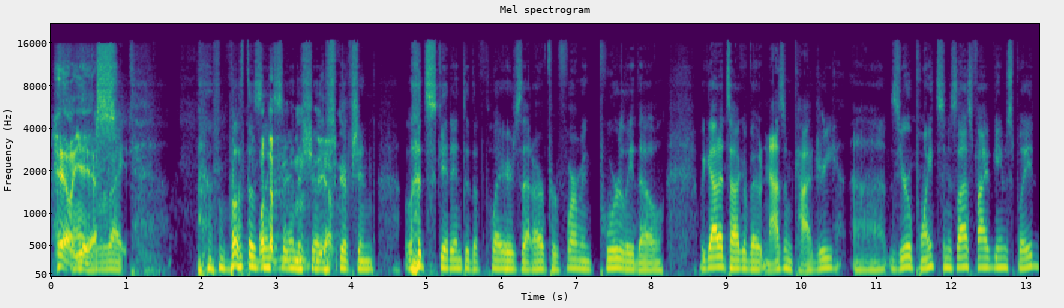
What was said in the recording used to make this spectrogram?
Hell All yes! Right. Both those what links the, are in the show yeah. description. Let's get into the players that are performing poorly, though. We got to talk about Nazem Kadri. Uh, zero points in his last five games played.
